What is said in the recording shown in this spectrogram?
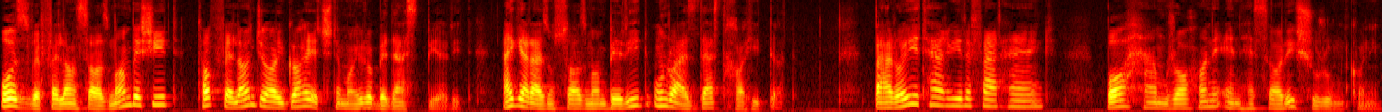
عضو فلان سازمان بشید تا فلان جایگاه اجتماعی رو به دست بیارید. اگر از اون سازمان برید اون رو از دست خواهید داد. برای تغییر فرهنگ با همراهان انحصاری شروع می‌کنیم.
